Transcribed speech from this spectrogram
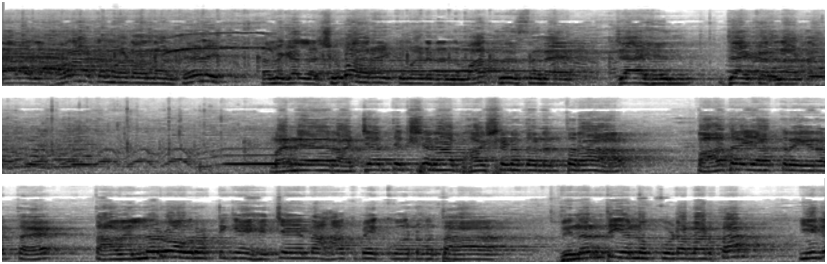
ನಾವೆಲ್ಲ ಹೋರಾಟ ಮಾಡೋಣ ಅಂತ ಹೇಳಿ ನಮಗೆಲ್ಲ ಶುಭ ಹಾರೈಕೆ ಮಾಡಿ ನನ್ನ ಮಾತು ನಿಲ್ಲಿಸ್ತಾನೆ. ಜೈ ಹಿಂದ್, ಜೈ ಕರ್ನಾಟಕ. ಮಾನ್ಯ ರಾಜ್ಯಾಧ್ಯಕ್ಷರ ಭಾಷಣದ ನಂತರ ಪಾದಯಾತ್ರೆ ಇರುತ್ತೆ. ತಾವೆಲ್ಲರೂ ಅವರೊಟ್ಟಿಗೆ ಹೆಜ್ಜೆಯನ್ನ ಹಾಕಬೇಕು ಅನ್ನುವಂತಹ ವಿನಂತಿಯನ್ನು ಕೂಡ ಮಾಡ್ತಾ, ಈಗ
